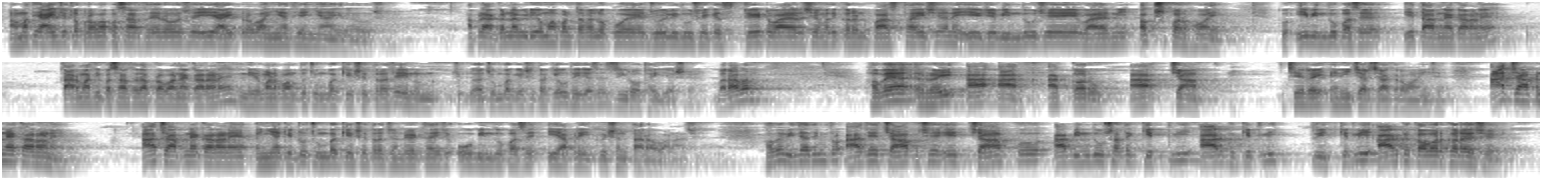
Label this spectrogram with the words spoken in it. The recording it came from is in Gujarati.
આમાંથી આઈ જેટલો પ્રવાહ પસાર થઈ રહ્યો છે, એ આઈ પ્રવાહ અહીંયાથી અહીંયા આવી રહ્યો છે. આપણે આગળના વિડીયોમાં પણ તમે લોકોએ જોઈ લીધું છે કે સ્ટ્રેટ વાયર છે, એમાંથી કરંટ પાસ થાય છે અને એ જે બિંદુ છે એ વાયરની અક્ષ પર હોય, તો એ બિંદુ પાસે એ તારને કારણે, તારમાંથી પસાર થતા પ્રવાહના કારણે નિર્માણ પામતું ચુંબકીય ક્ષેત્ર છે, એનું ચુંબકીય ક્ષેત્ર કેવું થઈ જશે? ઝીરો થઈ જશે. બરાબર? હવે રહી આ આર્ક, આ કરુ આ ચાપ, જે રહી એની ચર્ચા કરવાની છે. આ ચાપને કારણે આ ચાપને કારણે અહીંયા કેટલું ચુંબકીય ક્ષેત્ર જનરેટ થાય છે ઓ બિંદુ પાસે એ આપણે ઇક્વેશન તારવવાના છે. હવે વિદ્યાર્થી મિત્રો, આ જે ચાપ છે, એ ચાપ આ બિંદુ સાથે કેટલી આર્ક કેટલી કેટલી આર્ક કવર કરે છે?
